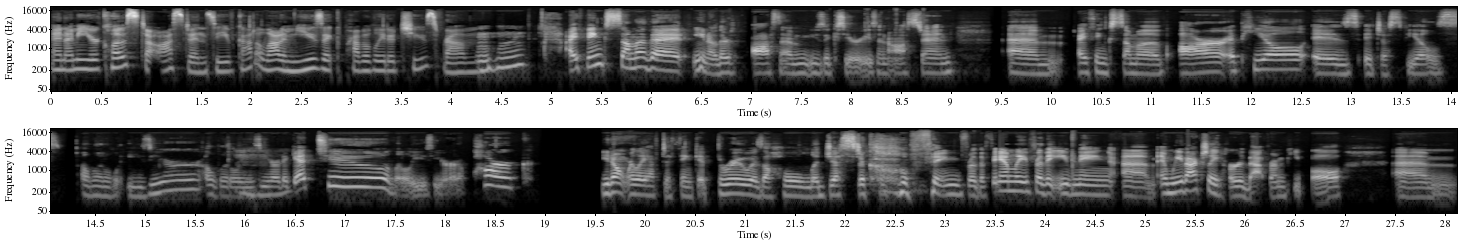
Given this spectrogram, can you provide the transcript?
and I mean, you're close to Austin, so you've got a lot of music probably to choose from. Mm-hmm. I think some of it, you know, there's awesome music series in Austin. Um, I think some of our appeal is it just feels a little easier, a little mm-hmm. easier to mm-hmm. get to, a little easier to park. You don't really have to think it through as a whole logistical thing for the family for the evening. Um, and we've actually heard that from people um,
